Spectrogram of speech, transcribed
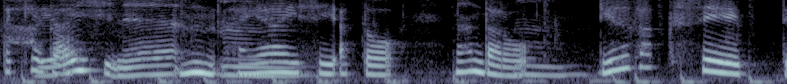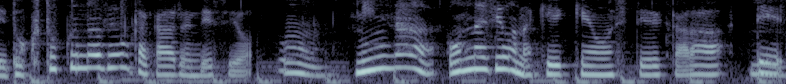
だけど早いしね、うん、早いしあとなんだろう、留学生って独特な文化があるんですよ。うん、みんな同じような経験をしてるから、うん、で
